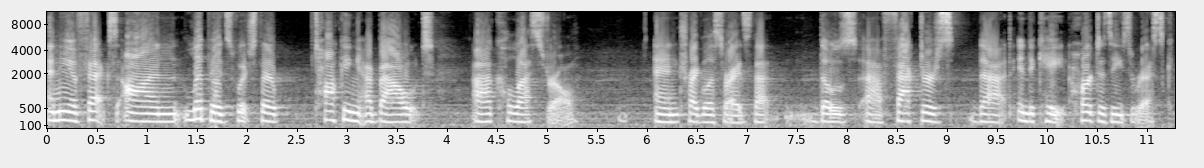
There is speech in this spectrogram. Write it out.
And the effects on lipids, which they're talking about uh, cholesterol and triglycerides, that those uh, factors that indicate heart disease risk,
